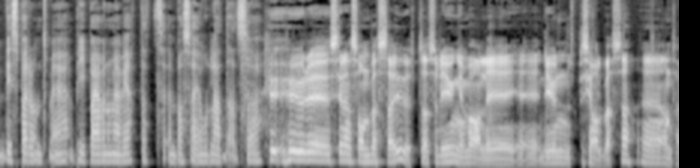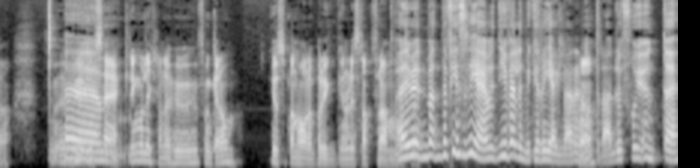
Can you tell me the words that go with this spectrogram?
vispar runt med en pipa, även om jag vet att en bössa är oladdad. Så Hur, hur eh, ser en sån bössa ut? Alltså det är ju ingen vanlig, eh, det är ju en specialbössa eh, antar jag. Hur, Ehm. säkring och liknande, hur, hur funkar de? Just att man har den på ryggen och det är snabbt fram. Och Nej, sådär. men det finns regler, det är ju väldigt mycket regler Ja. runt det där. Du får ju inte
